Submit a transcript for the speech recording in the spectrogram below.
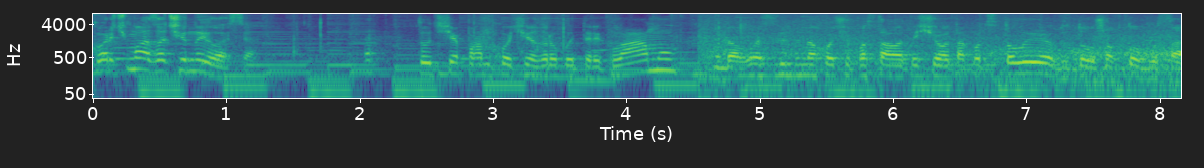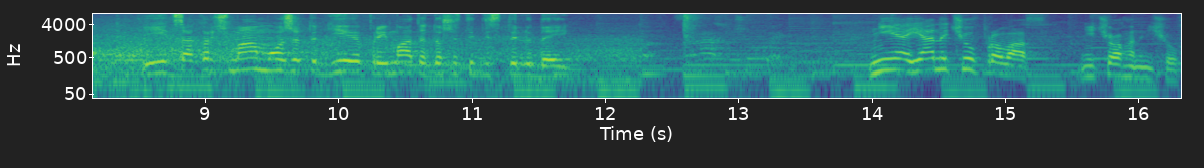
Корчма зачинилася. Тут ще пан хоче зробити рекламу. Да, ось людина хоче поставити ще отак от столи вздовж автобуса. І ця корчма може тоді приймати до 60 людей. Ні, я не чув про вас. Нічого не чув.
